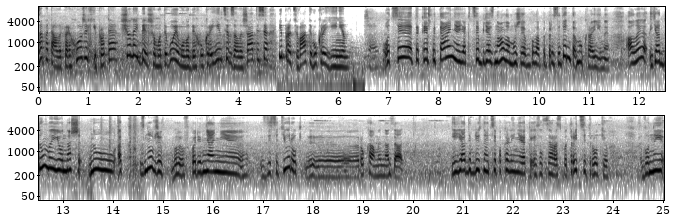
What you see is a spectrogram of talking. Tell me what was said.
Запитали перехожих і про те, що найбільше мотивує молодих українців залишатися і працювати в Україні. Оце таке питання, як це б я знала, може я була б президентом України. Але я думаю, наш ну знов же в в порівнянні з 10 рок, е, роками назад. І я дивлюсь на це покоління, яке зараз по 30 років. Вони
